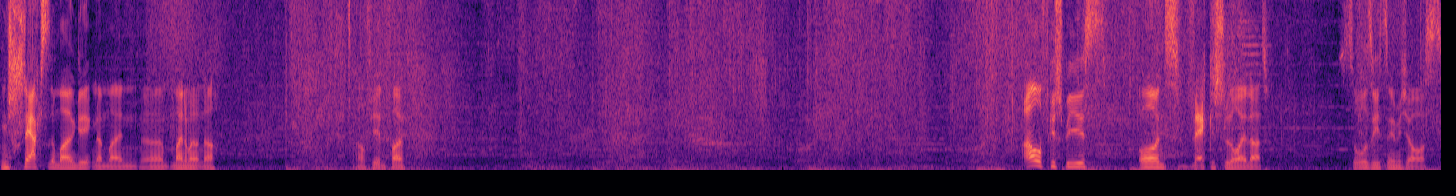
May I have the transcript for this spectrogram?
Den stärksten normalen Gegner, mein, äh, meiner Meinung nach. Auf jeden Fall. Aufgespießt und weggeschleudert. So sieht es nämlich aus.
